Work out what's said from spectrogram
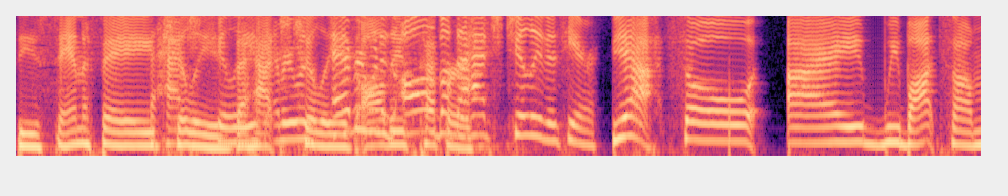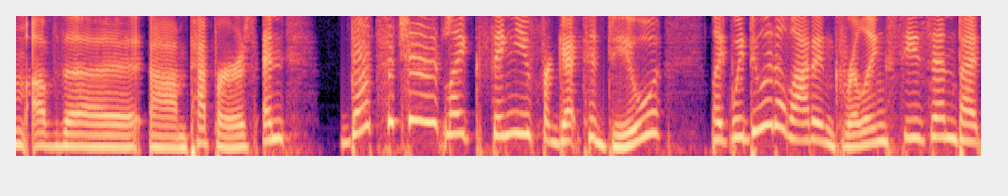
These Santa Fe The hatch chilies, the hatch Everyone's- chilies, Everyone all is these all peppers. about the hatch chili this year. Yeah. So I we bought some of the um, peppers, and that's such a like thing you forget to do. Like we do it a lot in grilling season, but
